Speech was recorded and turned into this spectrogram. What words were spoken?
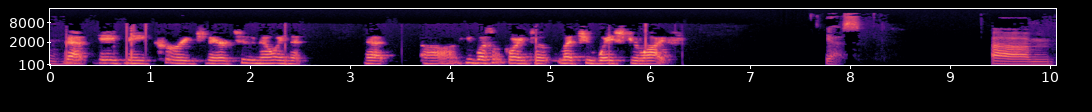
Mhm. that gave me courage there too, knowing that, that, uh, he wasn't going to let you waste your life. Yes. Um,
